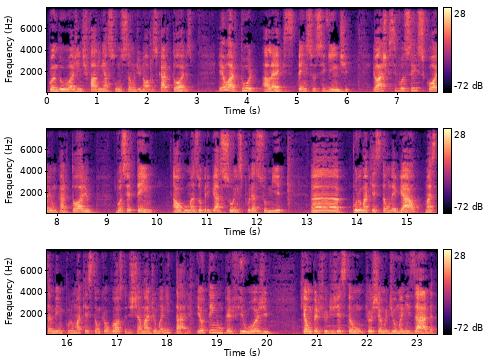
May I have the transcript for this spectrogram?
quando a gente fala em assunção de novos cartórios. Eu, Arthur, Alex, penso o seguinte: eu acho que se você escolhe um cartório, você tem algumas obrigações por assumir uh, por uma questão legal, mas também por uma questão que eu gosto de chamar de humanitária. Eu tenho um perfil hoje que é um perfil de gestão que eu chamo de humanizada.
